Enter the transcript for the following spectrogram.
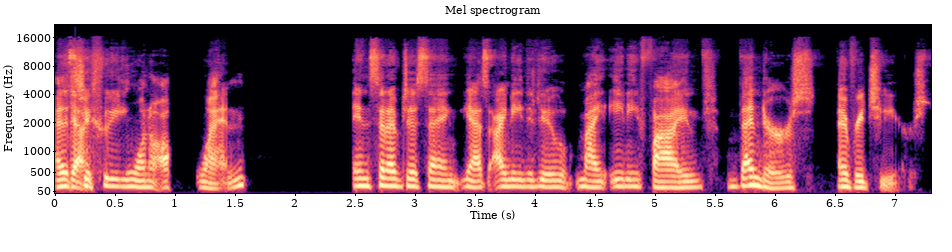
as yes. to who you want to when instead of just saying, yes, I need to do my 85 vendors every two years.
